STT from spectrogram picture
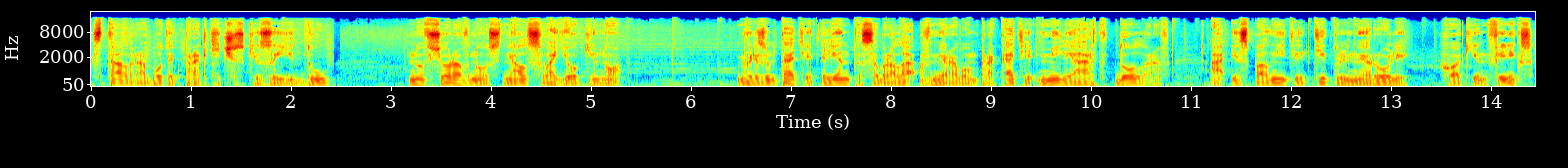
стал работать практически за еду, но все равно снял свое кино. В результате лента собрала в мировом прокате миллиард долларов, а исполнитель титульной роли Хоакин Феникс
